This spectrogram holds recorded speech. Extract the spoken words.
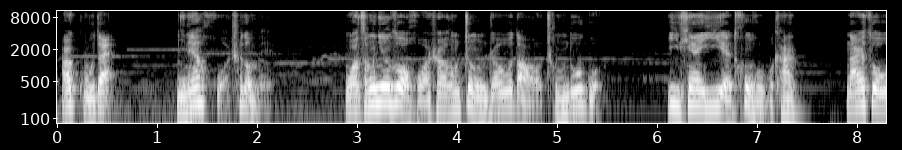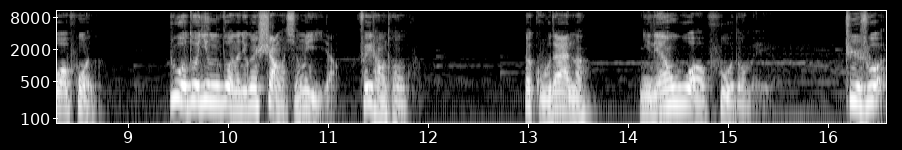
而古代，你连火车都没有。我曾经坐火车从郑州到成都过，一天一夜痛苦不堪，那是坐卧铺呢？如果坐硬座，那就跟上刑一样，非常痛苦。那古代呢？你连卧铺都没有，甚至说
